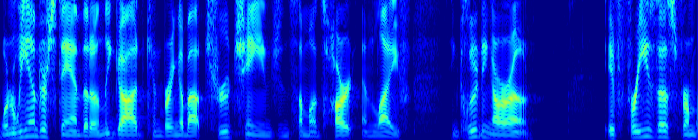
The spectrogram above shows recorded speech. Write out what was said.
when we understand that only God can bring about true change in someone's heart and life, including our own, it frees us from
